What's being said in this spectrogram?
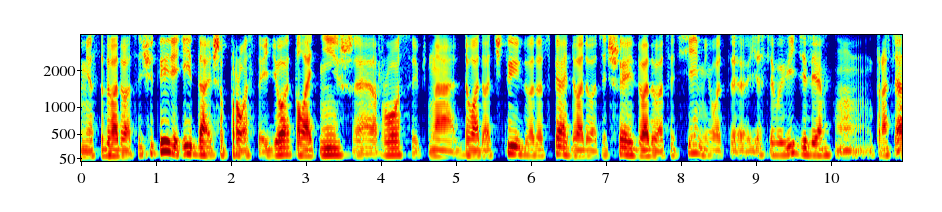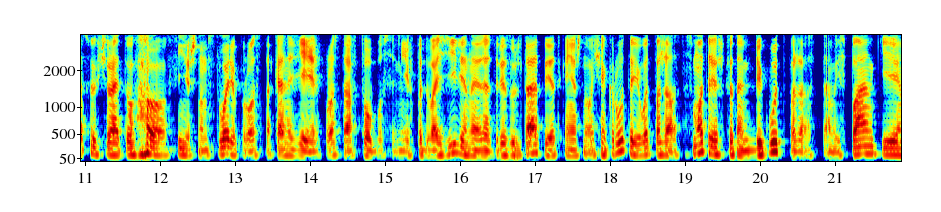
места 2.24, и дальше просто идет полотнейшая россыпь на 2.24, 2.25, 2.26, 2.27. И вот э, если вы видели э, трансляцию вчера, то в финишном створе просто конвейер, просто автобусами их подвозили на этот результат, и это, конечно, очень круто. И вот, пожалуйста, смотришь, кто там бегут, пожалуйста, там испанки,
